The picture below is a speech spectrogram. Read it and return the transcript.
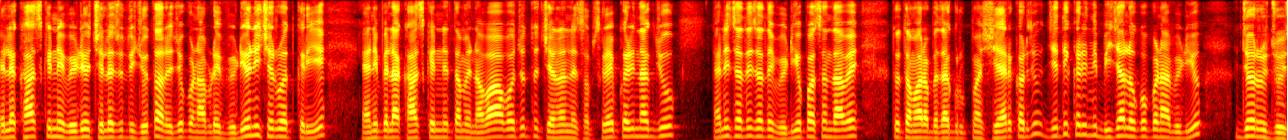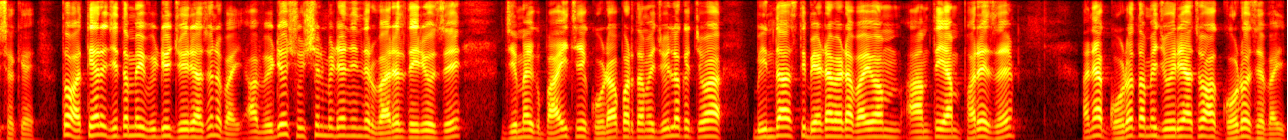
એટલે ખાસ કરીને વીડિયો છેલ્લે સુધી જોતા રહેજો, પણ આપણે વિડીયોની શરૂઆત કરીએ. એની પહેલાં ખાસ કરીને તમે નવા આવો છો તો ચેનલને સબસ્ક્રાઈબ કરી નાખજો. એની સાથે સાથે વીડિયો પસંદ આવે તો તમારા બધા ગ્રુપમાં શેર કરજો, જેથી કરીને બીજા લોકો પણ આ વીડિયો જરૂર જોઈ શકે. તો અત્યારે જે તમે વીડિયો જોઈ રહ્યા છો ને ભાઈ, આ વીડિયો સોશિયલ મીડિયાની અંદર વાયરલ થઈ રહ્યો છે. જેમાં એક ભાઈ છે, ઘોડા પર તમે જોઈ લો કે જેવા બિંદાસથી બેઠા બેઠા ભાઈઓ આમ, આમથી આમ ફરે છે. અને આ ઘોડો તમે જોઈ રહ્યા છો, આ ઘોડો છે ભાઈ.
